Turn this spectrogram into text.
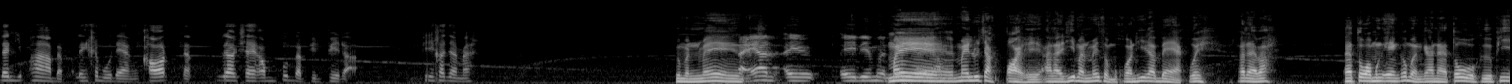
เล่นยี่ห้าแบบเล่นแค่บูแดงเขาเนี่ยเลือกใช้คำพูดแบบผิดๆอะพี่เข้าใจไหมคือมันไม่ไหนอะไอไอดีหมื่นไม่เป็นใครอะไม่รู้จักปล่อยอะไรที่มันไม่สมควรที่จะแบกเว้ยเข้าใจปะ แต่ตัวมึงเองก็เหมือนกันนะตู้คือพี่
